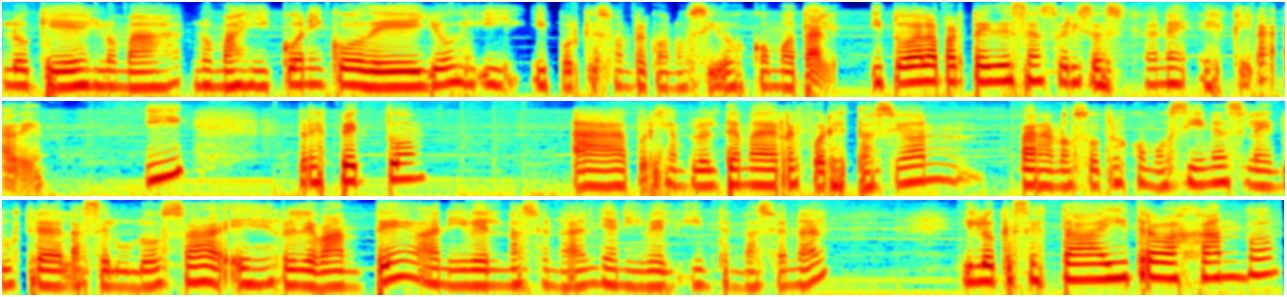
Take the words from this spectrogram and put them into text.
lo que es lo más, lo más icónico de ellos y, y porque son reconocidos como tal. Y toda la parte de sensorización es, es clave. Y respecto a, por ejemplo, el tema de reforestación, para nosotros como Siemens la industria de la celulosa es relevante a nivel nacional y a nivel internacional. Y lo que se está ahí trabajando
